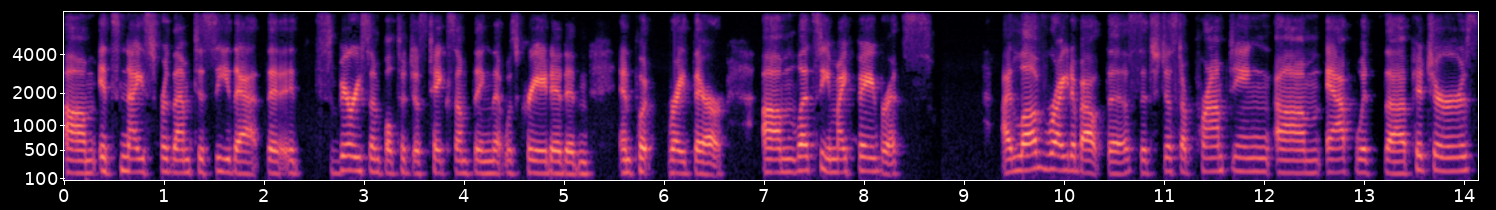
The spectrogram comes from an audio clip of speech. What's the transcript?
Um, it's nice for them to see that that it's very simple to just take something that was created and and put right there. Um, let's see, my favorites. I love Write About This. It's just a prompting um, app with uh, pictures,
